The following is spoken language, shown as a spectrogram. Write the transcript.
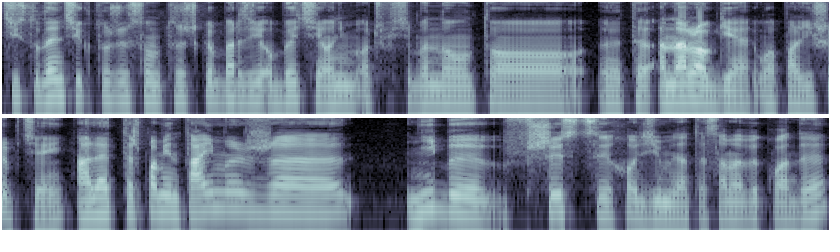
ci studenci, którzy są troszeczkę bardziej obyci, oni oczywiście będą to, y, te analogie łapali szybciej, ale też pamiętajmy, że niby wszyscy chodzimy na te same wykłady,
